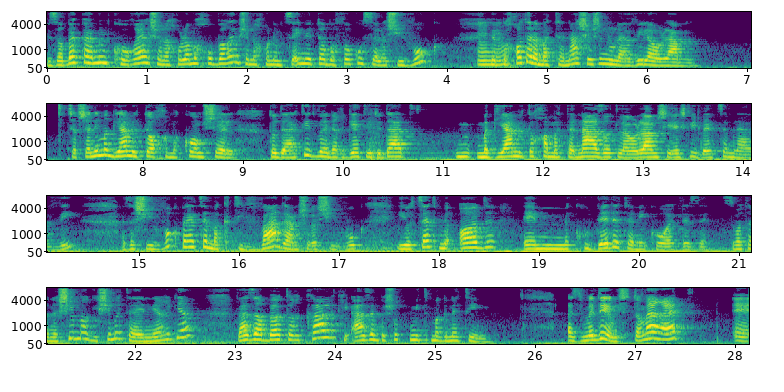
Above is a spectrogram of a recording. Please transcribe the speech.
וזה הרבה פעמים קורה שאנחנו לא מחוברים, שאנחנו נמצאים יותר בפוקוס על השיווק, mm-hmm. ופחות על המתנה שיש לנו להביא לעולם. עכשיו, כשאני מגיעה מתוך המקום של תודעתית ואנרגטית, יודעת, מגיעה מתוך המתנה הזאת לעולם שיש לי בעצם להביא, אז השיווק בעצם, הכתיבה גם של השיווק, היא יוצאת מאוד אה, מקודדת, אני קוראת לזה. זאת אומרת, אנשים מרגישים את האנרגיה, ואז זה הרבה יותר קל, כי אז הם פשוט מתמגנטים. אז מדהים, זאת אומרת, אה,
